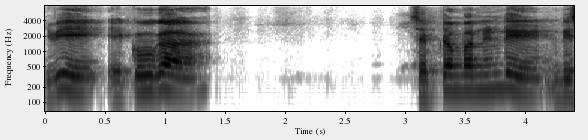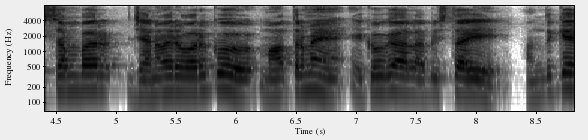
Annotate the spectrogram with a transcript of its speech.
ఇవి ఎక్కువగా సెప్టెంబర్ నుండి డిసెంబర్ జనవరి వరకు మాత్రమే ఎక్కువగా లభిస్తాయి. అందుకే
